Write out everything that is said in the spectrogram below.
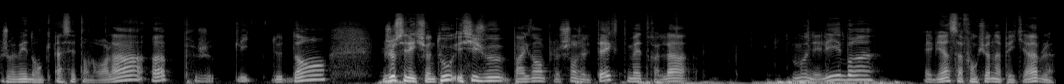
je me mets donc à cet endroit-là, hop, je clique dedans, je sélectionne tout, et si je veux par exemple changer le texte, mettre la monnaie libre, eh bien ça fonctionne impeccable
